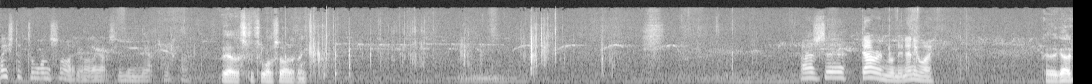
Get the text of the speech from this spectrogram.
They stood to one side or are they actually in the actual path? Yeah, they're stood to one side, I think. How's uh, Darren running anyway? Here they go.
